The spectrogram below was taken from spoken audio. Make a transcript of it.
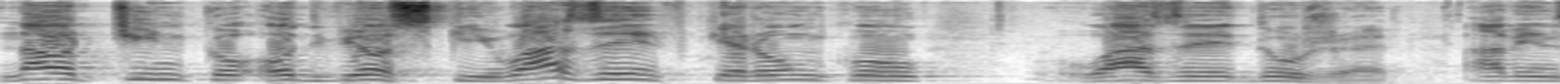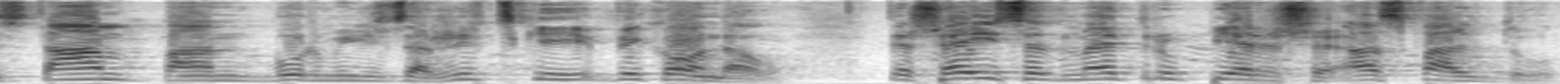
na odcinku od wioski Łazy w kierunku Łazy Duże. A więc tam pan burmistrz Zarzycki wykonał te 600 metrów pierwsze asfaltu.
